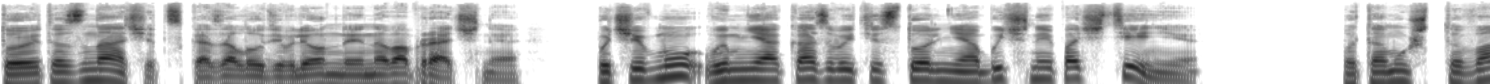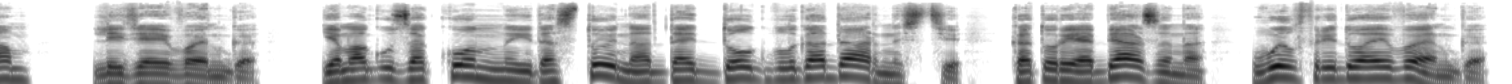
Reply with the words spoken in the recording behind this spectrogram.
«Что это значит?» — сказала удивленная новобрачная. «Почему вы мне оказываете столь необычное почтение?» «Потому что вам, леди Айвенга, я могу законно и достойно отдать долг благодарности, который обязана Уилфриду Айвенга»,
